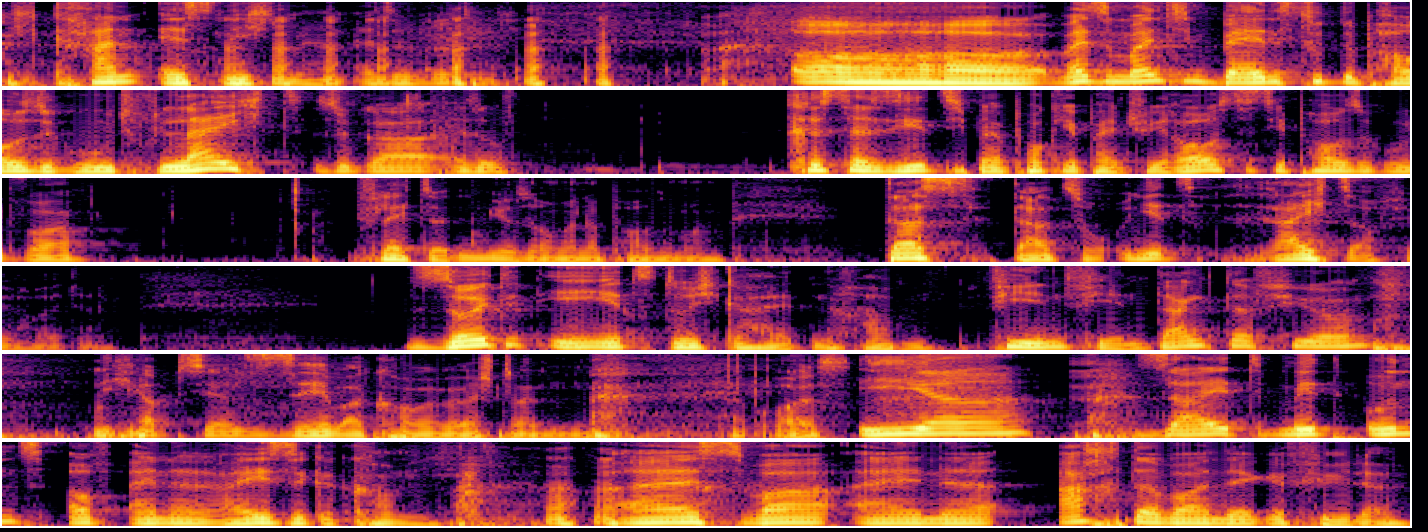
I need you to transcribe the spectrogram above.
Ich kann es nicht mehr. Also wirklich. Oh, weißt du, manchen Bands tut eine Pause gut. Vielleicht sogar, also kristallisiert sich bei Porcupine Tree raus, dass die Pause gut war. Vielleicht sollten wir uns auch mal eine Pause machen. das dazu. Und jetzt reicht's auch für heute. Solltet ihr jetzt durchgehalten haben, vielen, vielen Dank dafür. Ich habe es ja selber kaum überstanden. Was? Ihr seid mit uns auf eine Reise gekommen. Es war eine Achterbahn der Gefühle.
